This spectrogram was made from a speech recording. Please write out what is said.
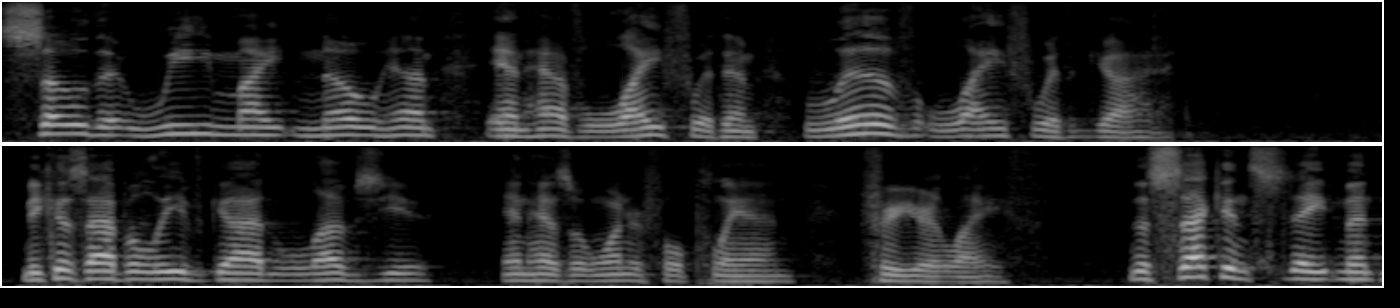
so that we might know him and have life with him, live life with God because I believe God loves you and has a wonderful plan for your life. The second statement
